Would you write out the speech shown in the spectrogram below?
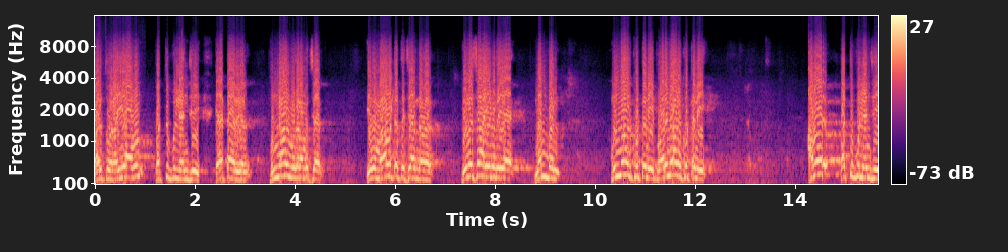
மருத்துவர் ஐயாவும் பத்து புள்ளி அஞ்சு கேட்டார்கள். முன்னாள் முதலமைச்சர் எங்க மாவட்டத்தை சேர்ந்தவர் விவசாயிகளுடைய நண்பன் முன்னாள் கூட்டணி வருங்கால கூட்டணி. அவர் பத்து புள்ளி அஞ்சு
